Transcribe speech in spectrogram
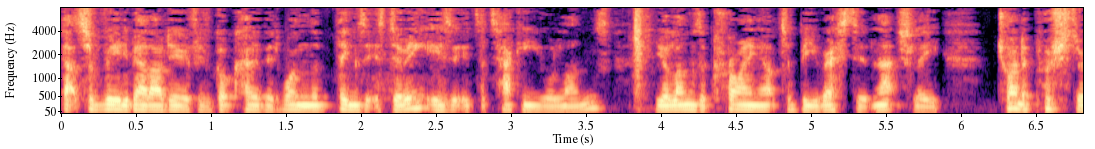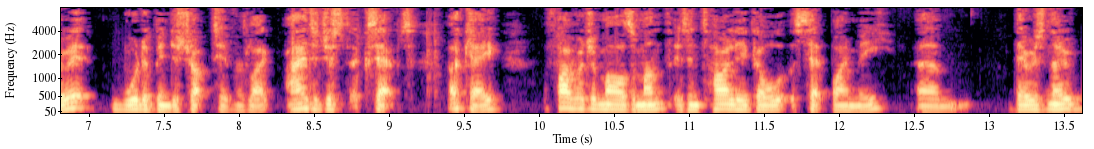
That's a really bad idea if you've got COVID. One of the things it's doing is it's attacking your lungs. Your lungs are crying out to be rested. And actually, trying to push through it would have been disruptive. It's like I had to just accept, okay, 500 miles a month is entirely a goal that was set by me. Um, there is no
